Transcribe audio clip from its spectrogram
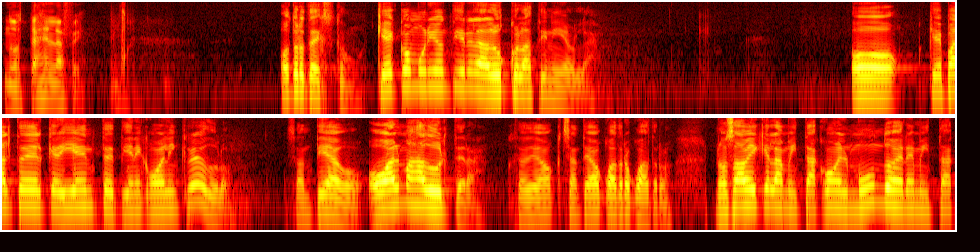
no estás en la fe. Otro texto. ¿Qué comunión tiene la luz con las tinieblas? ¿O qué parte del creyente tiene con el incrédulo? Santiago. ¿O almas adúlteras? Santiago- Santiago 4.4. ¿No sabéis que la amistad con el mundo es enemistad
